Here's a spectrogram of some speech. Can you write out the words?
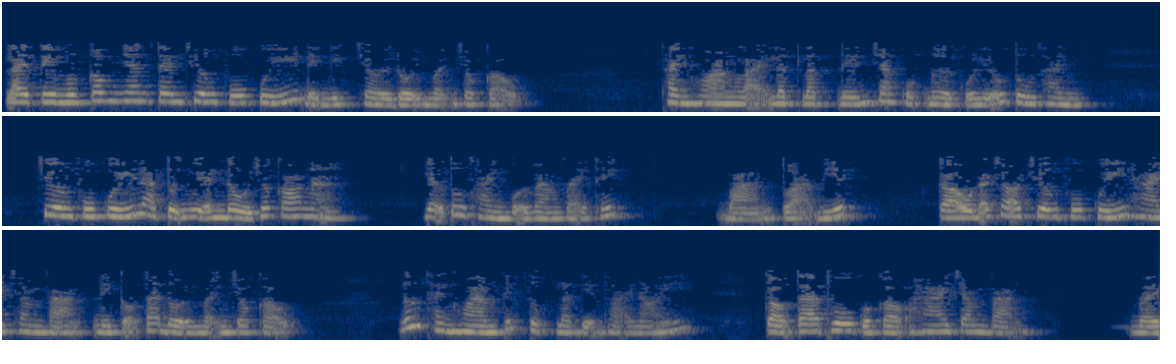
lại tìm một công nhân tên Trương Phú Quý để nghịch trời đổi mệnh cho cậu. Thành Hoàng lại lật lật đến trang cuộc đời của Liễu Tu Thành. Trường Phú Quý là tự nguyện đổi cho con à? Liễu Tu Thành vội vàng giải thích. Bản tọa biết, cậu đã cho Trương Phú Quý 200 vạn để cậu ta đổi mệnh cho cậu. Đức Thành Hoàng tiếp tục lật điện thoại nói, cậu ta thu của cậu 200 vạn. Bây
